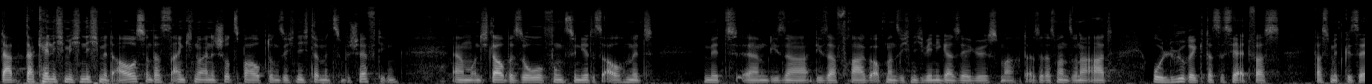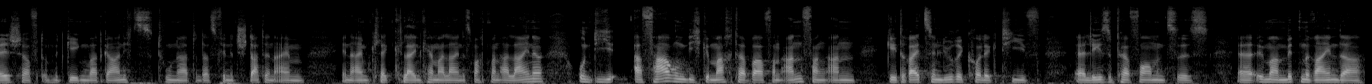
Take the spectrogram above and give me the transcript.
da, da kenne ich mich nicht mit aus und das ist eigentlich nur eine Schutzbehauptung, sich nicht damit zu beschäftigen. Ähm, und ich glaube, so funktioniert es auch mit, mit ähm, dieser, dieser Frage, ob man sich nicht weniger seriös macht. Also, dass man so eine Art, oh, Lyrik, das ist ja etwas, was mit Gesellschaft und mit Gegenwart gar nichts zu tun hat und das findet statt in einem, in einem kle- kleinen Kämmerlein, das macht man alleine. Und die Erfahrung, die ich gemacht habe, war von Anfang an G13 Lyrikkollektiv, äh, Leseperformances, äh, immer mitten rein da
